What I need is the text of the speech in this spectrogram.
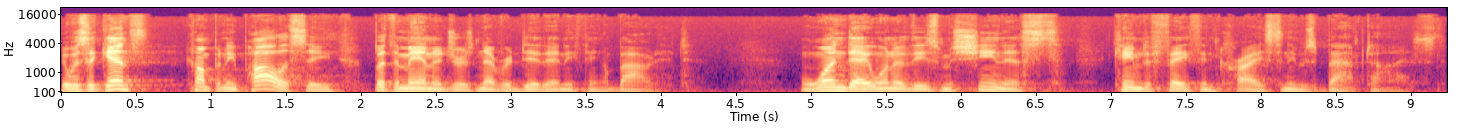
It was against company policy, but the managers never did anything about it. One day, one of these machinists came to faith in Christ and he was baptized.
